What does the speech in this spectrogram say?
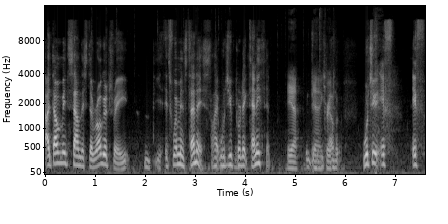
I don't mean to sound this derogatory. It's women's tennis. Like, would you predict anything? Yeah. You, Yeah. you Agreed. know, would you, if, if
